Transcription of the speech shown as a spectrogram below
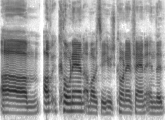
Um, of Conan, I'm obviously a huge Conan fan, and the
